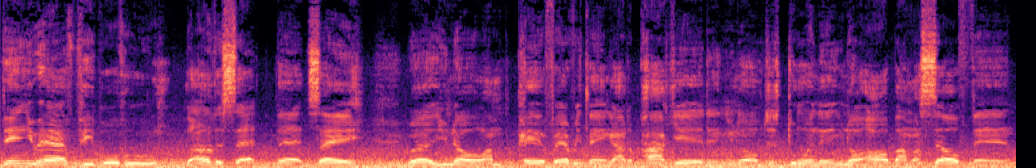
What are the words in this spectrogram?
Then you have people who, the other set, that say, well, you know, I'm paying for everything out of pocket and, you know, I'm just doing it, you know, all by myself. And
